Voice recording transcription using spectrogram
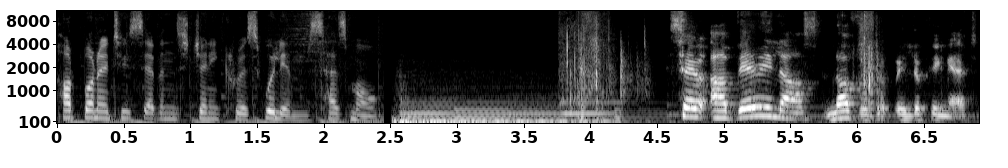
Hot 1027's Jenny Crwys-Williams has more. So, our very last novel that we're looking at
